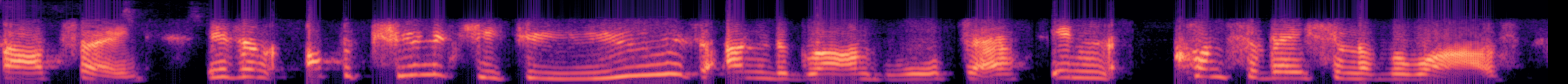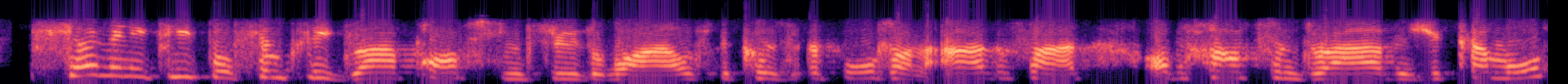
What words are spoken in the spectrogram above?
car train. There's an opportunity to use underground water in conservation of the wilds. So many people simply drive past them through the wilds because it falls on either side of Houghton Drive as you come off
